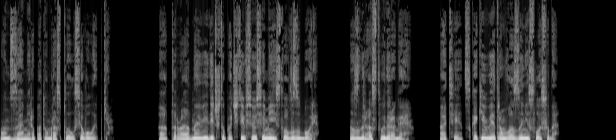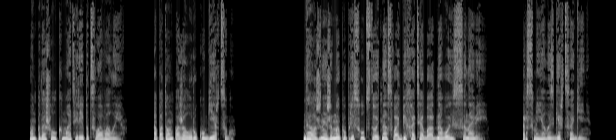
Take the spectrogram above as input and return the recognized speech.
Он замер, а потом расплылся в улыбке. «Отрадно видеть, что почти все семейство в сборе. Здравствуй, дорогая. Отец, каким ветром вас занесло сюда?» Он подошел к матери и поцеловал ее а потом пожал руку герцогу. «Должны же мы поприсутствовать на свадьбе хотя бы одного из сыновей», — рассмеялась герцогиня,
